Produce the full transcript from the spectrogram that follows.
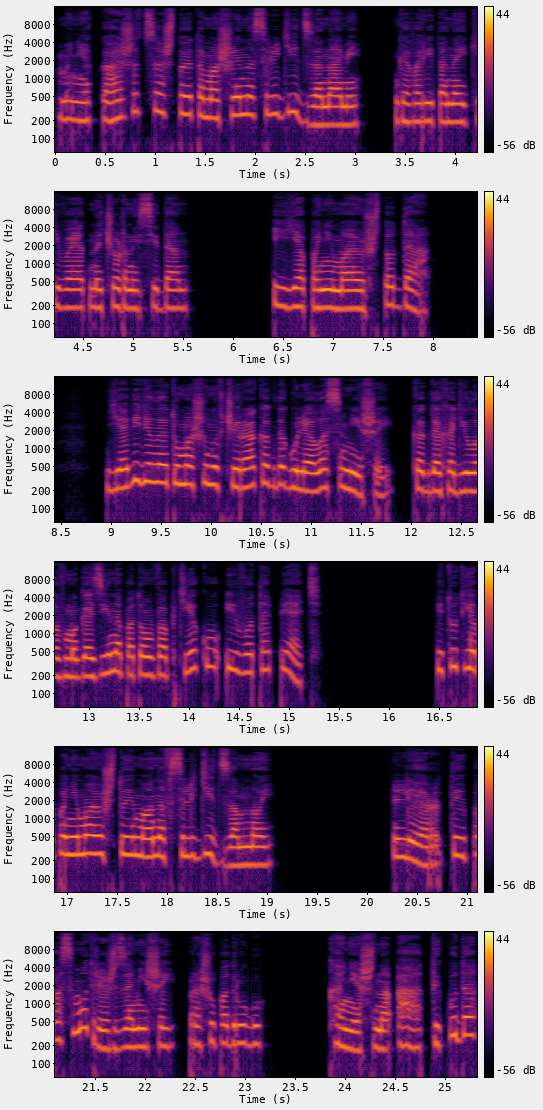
«Мне кажется, что эта машина следит за нами», — говорит она и кивает на черный седан. И я понимаю, что да. Я видела эту машину вчера, когда гуляла с Мишей, когда ходила в магазин, а потом в аптеку, и вот опять. И тут я понимаю, что Иманов следит за мной. «Лер, ты посмотришь за Мишей?» – прошу подругу. «Конечно. А ты куда?»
